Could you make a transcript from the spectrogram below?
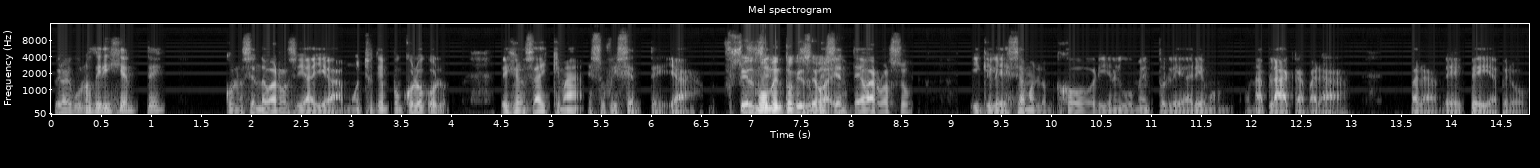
Pero algunos dirigentes, conociendo a Barroso ya lleva mucho tiempo en Colo Colo, le dijeron, ¿sabes qué más? Es suficiente, ya, el momento que se vaya. Presidente Barroso y que le deseamos lo mejor y en algún momento le daremos una placa para, para de despedida, pero,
